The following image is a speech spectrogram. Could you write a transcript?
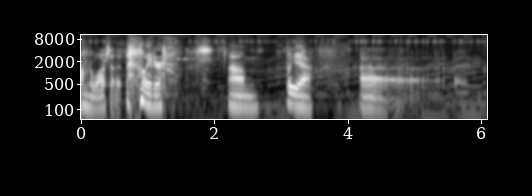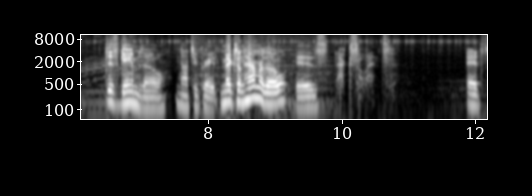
I'm gonna watch that later. um, but yeah. Uh, this game, though, not too great. Megaton Hammer, though, is excellent. It's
